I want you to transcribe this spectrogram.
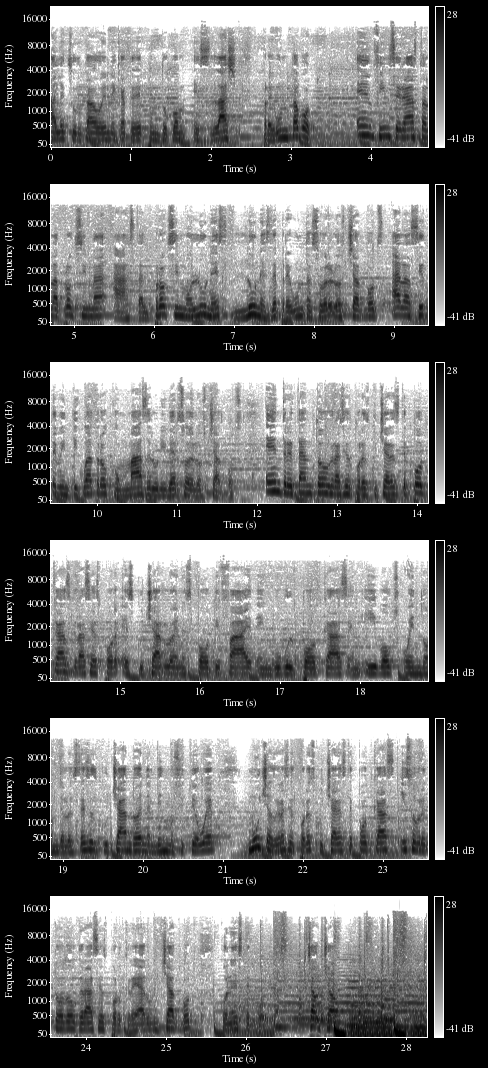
alexhurtadomktd.com slash preguntabot. En fin, será hasta la próxima, hasta el próximo lunes, lunes de preguntas sobre los chatbots a las 7.24 con más del universo de los chatbots. Entre tanto, gracias por escuchar este podcast, gracias por escucharlo en Spotify, en Google Podcast, en Evox o en donde lo estés escuchando en el mismo sitio web. Muchas gracias por escuchar este podcast y sobre todo gracias por crear un chatbot con este podcast. Chao, chao.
